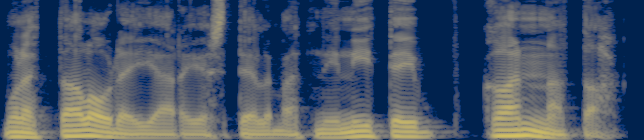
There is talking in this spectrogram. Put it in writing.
monet talouden järjestelmät, niin niitä ei kannata –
